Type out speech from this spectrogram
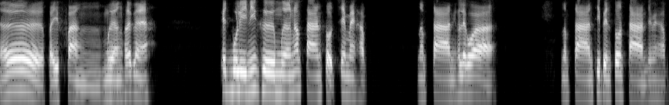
เออ ไปฝั่งเมืองเขาเรียกนะเพชรบุรีนี่คือเมืองน้ำตาลสดใช่ไหมครับ น้ำตาลเขาเรียกว่า น้ำตาลที่เป็นต้นตาลใช่ไหมครับ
